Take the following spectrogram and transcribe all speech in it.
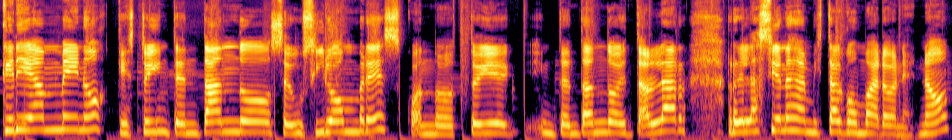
crean menos que estoy intentando seducir hombres cuando estoy intentando entablar relaciones de amistad con varones, ¿no?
